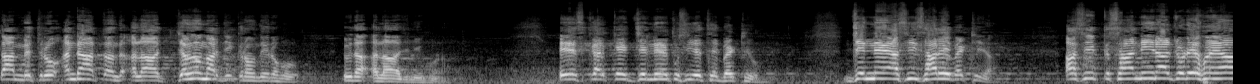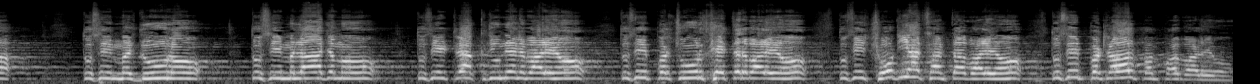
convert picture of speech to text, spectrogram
ਤਾਂ ਮਿੱਤਰੋ, ਅੰਨਾ ਧੰਦ ਇਲਾਜ ਜਦੋਂ ਮਰਜ਼ੀ ਕਰਾਉਂਦੇ ਰਹੋ, ਇਹਦਾ ਇਲਾਜ ਨਹੀਂ ਹੋਣਾ। ਇਸ ਕਰਕੇ ਜਿੰਨੇ ਤੁਸੀਂ ਇੱਥੇ ਬੈਠੇ ਹੋ, ਜਿੰਨੇ ਅਸੀਂ ਸਾਰੇ ਬੈਠੇ ਆ ਅਸੀਂ ਕਿਸਾਨੀ ਨਾਲ ਜੁੜੇ ਹੋਏ ਆ ਤੁਸੀਂ ਮਜ਼ਦੂਰ ਹੋ, ਤੁਸੀਂ ਮੁਲਾਜ਼ਮ ਹੋ, ਤੁਸੀਂ ਟਰੱਕ ਯੂਨੀਅਨ ਵਾਲੇ ਹੋ, ਤੁਸੀਂ ਪਰਚੂਨ ਖੇਤਰ ਵਾਲੇ ਹੋ ਤੁਸੀਂ ਛੋਟੀਆਂ ਸੰਤਾਂ ਵਾਲੇ ਹੋ, ਤੁਸੀਂ ਪੈਟਰੋਲ ਪੰਪਾਂ ਵਾਲੇ ਹੋ।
